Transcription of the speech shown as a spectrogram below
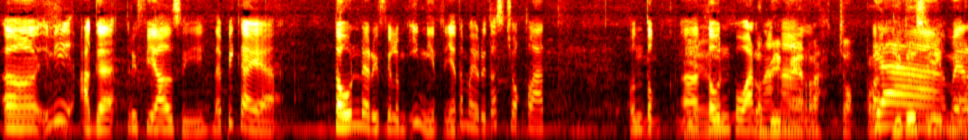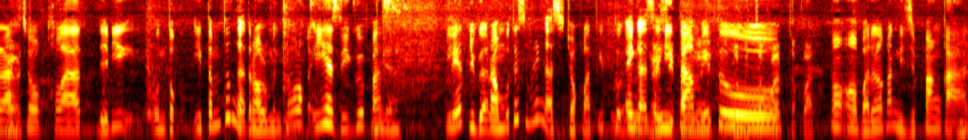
eh, ini agak trivial sih tapi kayak tone dari film ini ternyata mayoritas coklat. Untuk eh, Iya, tone pewarnaan. lebih merah coklat Ya, gitu sih merah, merah coklat. Jadi untuk hitam tuh nggak terlalu mencolok. Iya sih gue pas Iya. Lihat juga rambutnya sebenarnya nggak secoklat itu. Eh nggak Nggak sehitam itu, itu, lebih coklat-coklat. oh, oh, padahal kan di Jepang kan.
